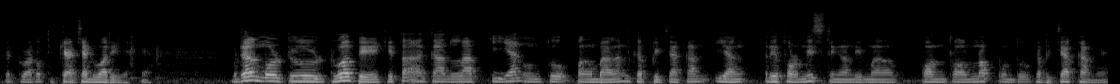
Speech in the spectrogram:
kedua atau tiga Januari ya. ya. Kemudian modul 2B kita akan latihan untuk pengembangan kebijakan yang reformis dengan lima kontrol knob untuk kebijakan ya.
